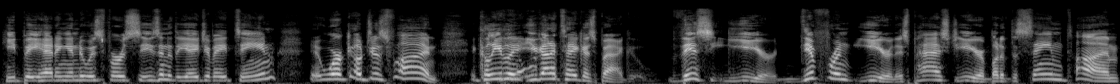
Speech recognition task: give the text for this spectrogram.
He'd be heading into his first season at the age of 18. It worked out just fine. Cleveland, you got to take us back. This year, different year, this past year, but at the same time,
